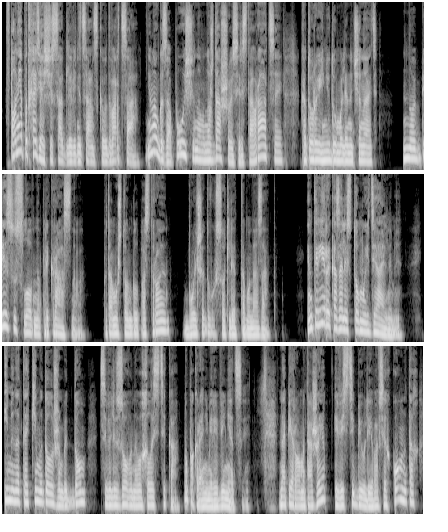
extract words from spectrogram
Вполне подходящий сад для венецианского дворца, немного запущенного, нуждавшегося реставрацией, которую и не думали начинать, но, безусловно, прекрасного, потому что он был построен больше двухсот лет тому назад. Интерьеры казались Тому идеальными. Именно таким и должен быть дом цивилизованного холостяка, ну, по крайней мере, в Венеции. На первом этаже и в вестибюле и во всех комнатах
